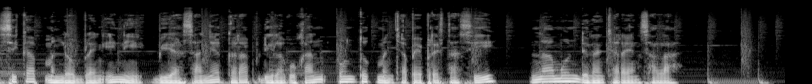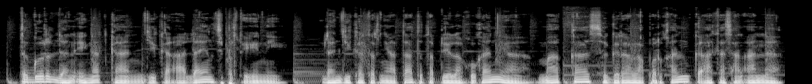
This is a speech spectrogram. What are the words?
Sikap mendompleng ini biasanya kerap dilakukan untuk mencapai prestasi namun dengan cara yang salah. Tegur dan ingatkan jika ada yang seperti ini, dan jika ternyata tetap dilakukannya, maka segera laporkan ke atasan Anda.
